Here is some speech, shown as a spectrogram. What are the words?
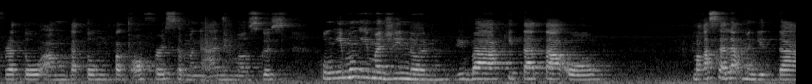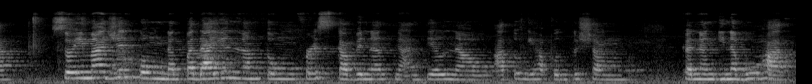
rato ang katong pag-offer sa mga animals because kung imong imagine nun, di ba, kita tao makasala man gid ta. So imagine kung nagpadayon lang tong first covenant nga until now ato gihapon to siyang kanang ginabuhat.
